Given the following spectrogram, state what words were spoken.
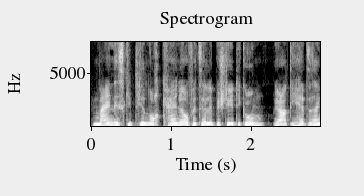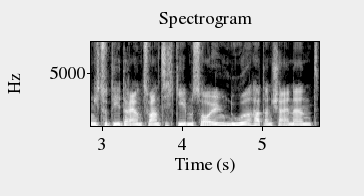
Nein, es gibt hier noch keine offizielle Bestätigung. Ja, die hätte es eigentlich zu D23 geben sollen. Nur hat anscheinend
